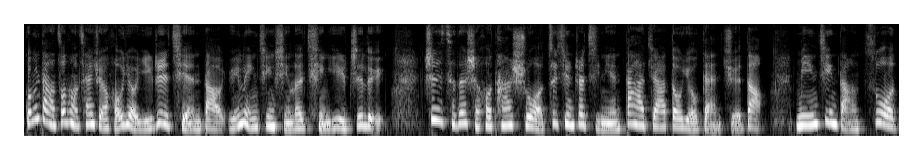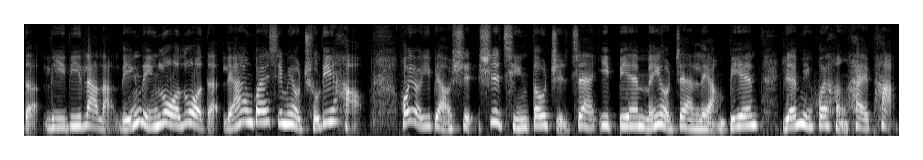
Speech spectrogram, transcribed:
国民党总统参选侯友谊日前到云林进行了请益之旅，致辞的时候他说，最近这几年大家都有感觉到，民进党做的哩哩啦啦、零零落落的，两岸关系没有处理好。侯友谊表示，事情都只站一边，没有站两边，人民会很害怕。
